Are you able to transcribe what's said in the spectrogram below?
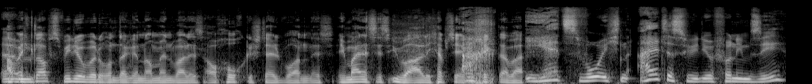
Aber Ähm, ich glaube, das Video wird runtergenommen, weil es auch hochgestellt worden ist. Ich meine, es ist überall, ich habe es ja Ach, geschickt, aber Jetzt, wo ich ein altes Video von ihm sehe,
